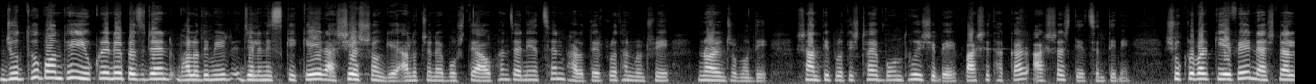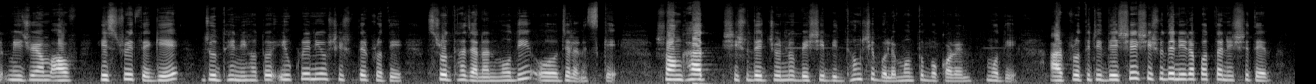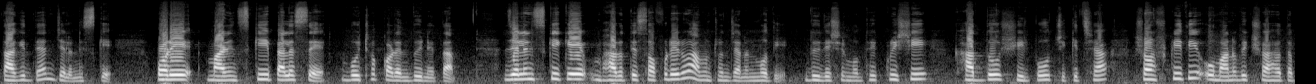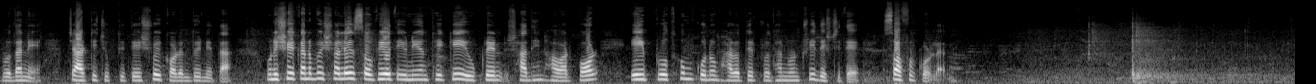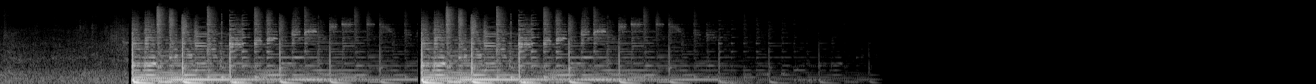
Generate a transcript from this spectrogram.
যুদ্ধ বন্ধে ইউক্রেনের প্রেসিডেন্ট ভলোদিমির জেলেনস্কিকে রাশিয়ার সঙ্গে আলোচনায় বসতে আহ্বান জানিয়েছেন ভারতের প্রধানমন্ত্রী নরেন্দ্র মোদী। শান্তি প্রতিষ্ঠায় বন্ধু হিসেবে পাশে থাকার আশ্বাস দিয়েছেন তিনি। শুক্রবার কিয়েভে ন্যাশনাল মিউজিয়াম অফ হিস্ট্রিতে গিয়ে যুদ্ধে নিহত ইউক্রেনীয় শিশুদের প্রতি শ্রদ্ধা জানান মোদী ও জেলেনস্কি। সংঘাত শিশুদের জন্য বেশি বিধ্বংসী বলে মন্তব্য করেন মোদী। আর প্রতিটি দেশে শিশুদের নিরাপত্তা নিশ্চিতের তাগিদ দেন জেলেনস্কি। পরে মারিনস্কি প্যালেসে বৈঠক করেন দুই নেতা। জেলেনস্কিকে ভারতে সফরেরও আমন্ত্রণ জানান মোদী। দুই দেশের মধ্যে কৃষি, খাদ্য, শিল্প, চিকিৎসা, সংস্কৃতি ও মানবিক সহায়তা প্রদানে চারটি চুক্তিতে সই করেন দুই নেতা। উনিশশো একানব্বই সালে সোভিয়েত ইউনিয়ন থেকে ইউক্রেন স্বাধীন হওয়ার পর এই প্রথম কোনো ভারতের প্রধানমন্ত্রী দেশটিতে সফর করলেন।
